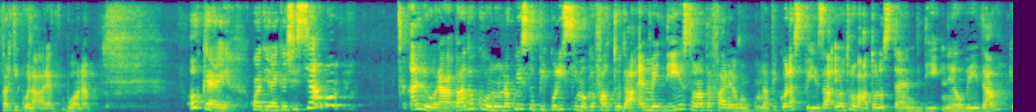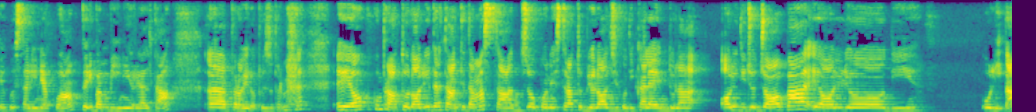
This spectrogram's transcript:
particolare, buona. Ok, qua direi che ci siamo. Allora, vado con un acquisto piccolissimo che ho fatto da MD, sono andata a fare un, una piccola spesa e ho trovato lo stand di Neoveda, che è questa linea qua, per i bambini in realtà, uh, però io l'ho preso per me, e ho comprato l'olio idratante da massaggio con estratto biologico di calendula, olio di jojoba e olio di oliva.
